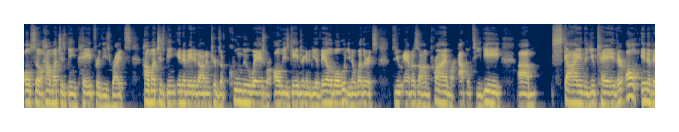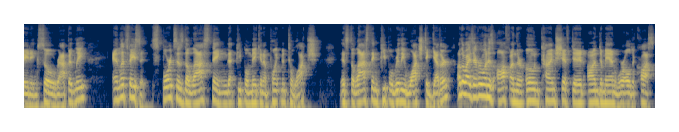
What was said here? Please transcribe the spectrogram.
Also how much is being paid for these rights? How much is being innovated on in terms of cool new ways where all these games are going to be available you know whether it's through amazon prime or apple tv um, sky in the uk they're all innovating so rapidly and let's face it sports is the last thing that people make an appointment to watch. It's the last thing people really watch together. Otherwise everyone is off on their own time shifted on demand world across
